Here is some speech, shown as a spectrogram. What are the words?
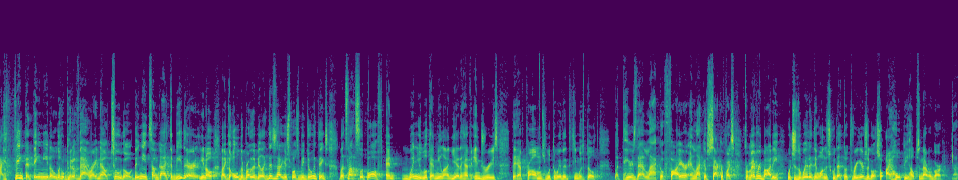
I think that they need a little bit of that right now too, though. They need some guy to be there, you know, like the older brother, be like, "This is how you're supposed to be doing things. Let's not slip off." And when you look at Milan, yeah, they have injuries, they have problems with the way that the team was built, but there's that lack of fire and lack of sacrifice from everybody, which is the way that they won the Scudetto three years ago. So I hope he helps in that regard. Uh,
